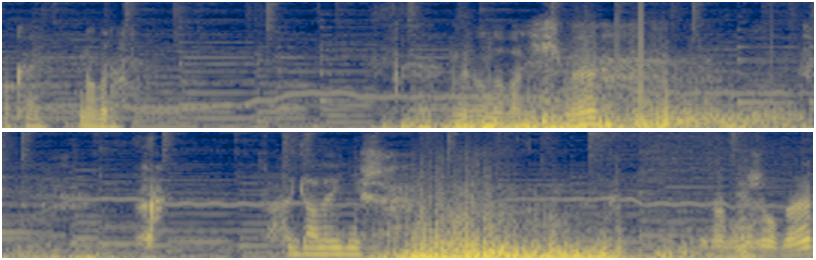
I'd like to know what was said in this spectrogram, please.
Okej, dobra. Wylądowaliśmy. Trochę dalej niż zamierzone.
